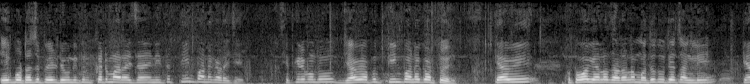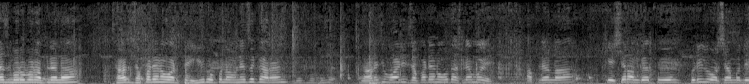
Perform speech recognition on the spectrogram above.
एक बोटाचं पेल ठेवून इथून कट मारायचं आहे आणि इथं तीन पानं काढायची आहेत. शेतकरी बंधू ज्यावेळी आपण तीन पानं काढतोय त्यावेळी फुटवा घ्यायला झाडाला मदत होते चांगली. त्याचबरोबर आपल्याला झाड झपाट्यानं वाढते. ही रोपं लावण्याचं कारण झाडाची वाढ ही झपाट्यानं होत असल्यामुळे आपल्याला केशर आंब्यातून पुढील वर्षामध्ये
